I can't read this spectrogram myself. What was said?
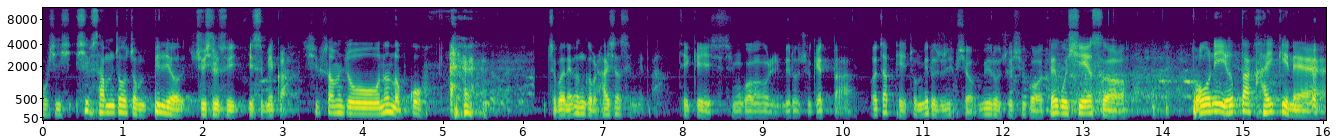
혹시 13조 좀 빌려 주실 수 있습니까? 13조는 없고 저번에 언급을 하셨습니다. TK 신공항을 밀어주겠다. 어차피 좀 밀어주십시오. 밀어주시고 대구시에서 돈이 없다 하있기네.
